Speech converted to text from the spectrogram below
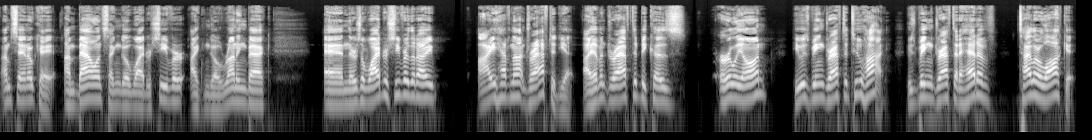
I'm saying, okay, I'm balanced. I can go wide receiver. I can go running back, and there's a wide receiver that I I have not drafted yet. I haven't drafted because early on he was being drafted too high. He was being drafted ahead of Tyler Lockett,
